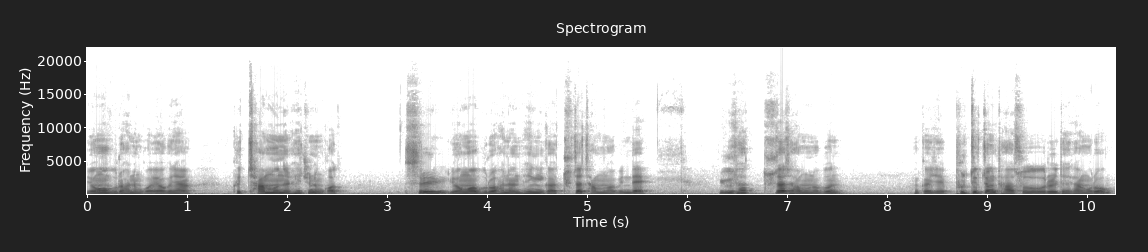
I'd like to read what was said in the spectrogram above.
영업으로 하는 거예요. 그냥 그 자문을 해주는 것을 영업으로 하는 행위가 투자 자문업인데 유사 투자 자문업은 그러니까 이제 불특정 다수를 대상으로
